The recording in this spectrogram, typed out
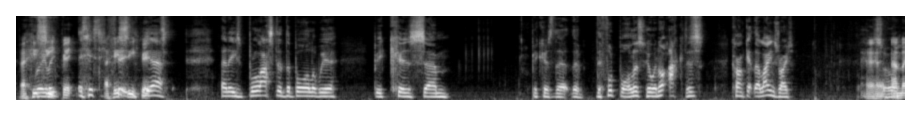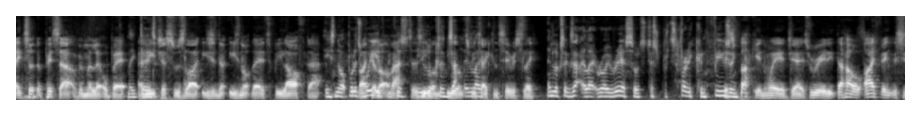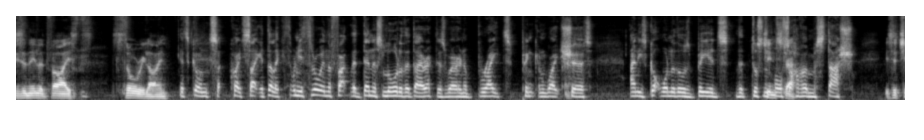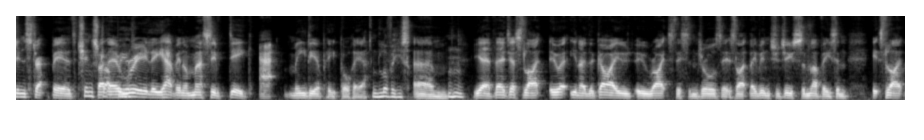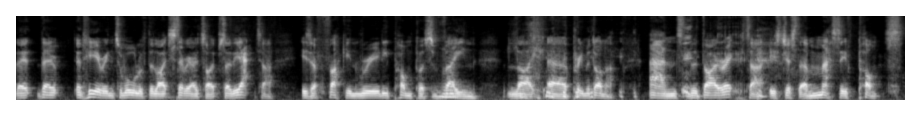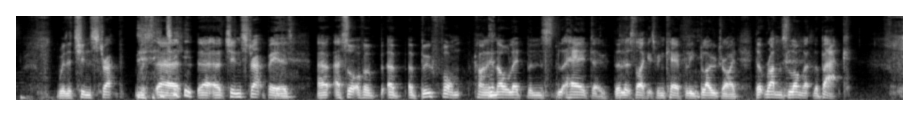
a hissy really. fit. A hissy, a hissy fit. Yeah. And he's blasted the ball away because um, because the, the, the footballers, who are not actors, can't get their lines right. So- and they took the piss out of him a little bit, They and he just was like, "He's not, he's not there to be laughed at." He's not, but it's like weird a lot of actors. he He, looks wants, he wants to be like- taken seriously. It looks exactly like Roy Race, so it's just it's very confusing. It's fucking weird. Yeah, it's really the whole. I think this is an ill-advised storyline. It's gone s- quite psychedelic. When you throw in the fact that Dennis Lord of the director is wearing a bright pink and white shirt, and he's got one of those beards that doesn't Chin also strap. have a moustache. It's a chin strap beard. Chin strap but they're beard. really having a massive dig at media people here. And lovies. Um, Mm-hmm. Yeah, they're just like you know the guy who, who writes this and draws it. It's like they've introduced some lovies, and it's like they're they're adhering to all of the like stereotypes. So the actor is a fucking really pompous, Mm. vain. Like uh, prima donna, and the director is just a massive ponce with a chin strap, uh, a chin strap beard, uh, a sort of a, a, a bouffant kind of Noel Edmonds hairdo that looks like it's been carefully blow dried, that runs long at the back,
